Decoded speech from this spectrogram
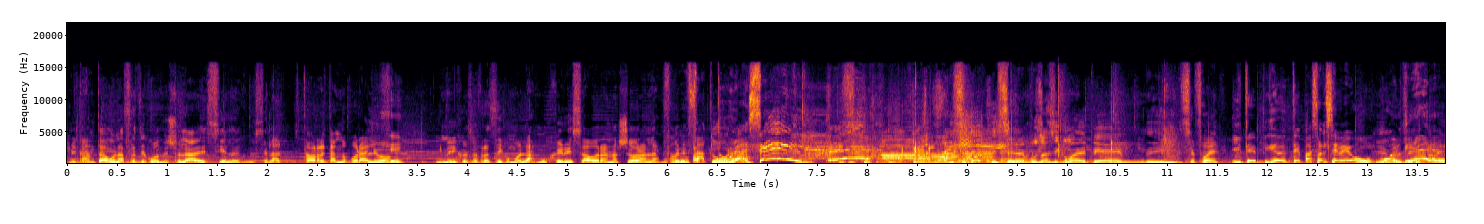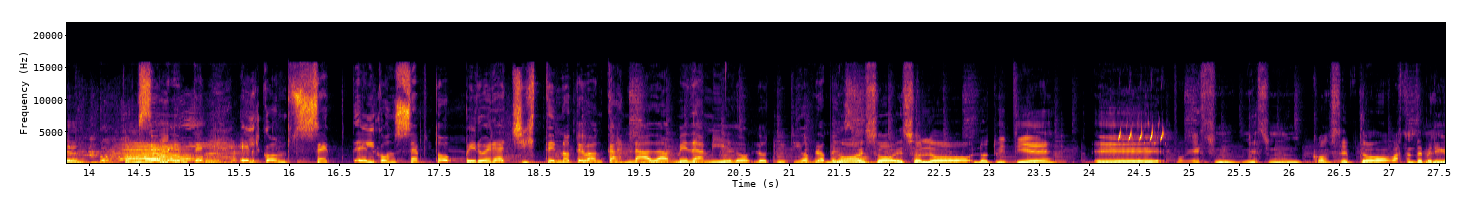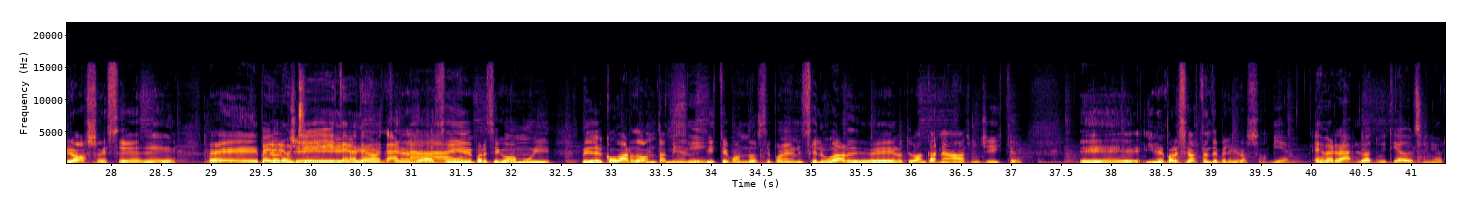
Me cantaba una frase cuando yo la decía, no sé, la estaba retando por algo. Sí. Y me dijo esa frase como las mujeres ahora no lloran, las mujeres facturan. ¡Sí! ¡Eh! Y se me puso así como de pie y se fue. Y te pidió, te pasó el CBU. Muy bien. está. Excelente. El, el concepto, pero era chiste, no te bancás nada. Me da miedo. ¿Lo tuiteó o lo pensó? No, eso, eso lo, lo tuiteé. Eh, porque es un, es un concepto bastante peligroso ese de. eh, Pero era un chiste, no te bancás ¿no? nada. Sí, me parece como muy. medio de cobardón también, Sí. ¿viste? Cuando se ponen en ese lugar de, eh, no te bancas nada, es un chiste. Eh, y me parece bastante peligroso. Bien, es verdad, lo ha tuiteado el señor.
